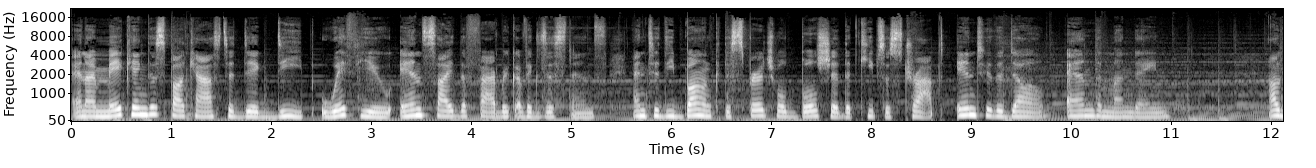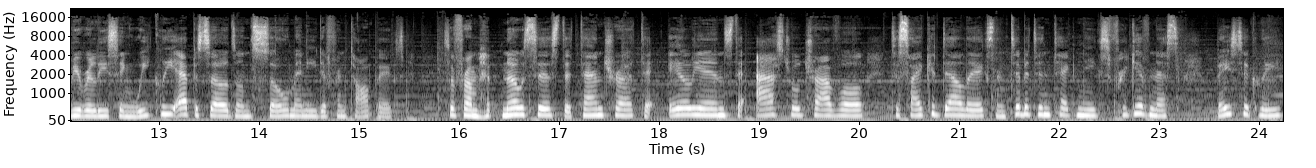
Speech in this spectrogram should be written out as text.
and I'm making this podcast to dig deep with you inside the fabric of existence and to debunk the spiritual bullshit that keeps us trapped into the dull and the mundane. I'll be releasing weekly episodes on so many different topics. So, from hypnosis to Tantra to aliens to astral travel to psychedelics and Tibetan techniques, forgiveness, basically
